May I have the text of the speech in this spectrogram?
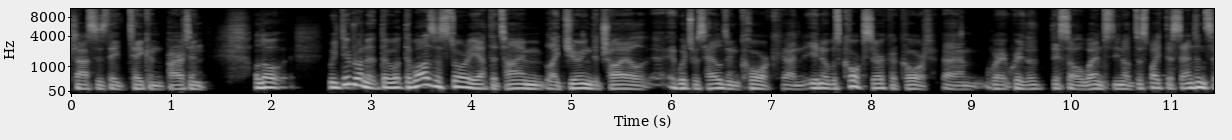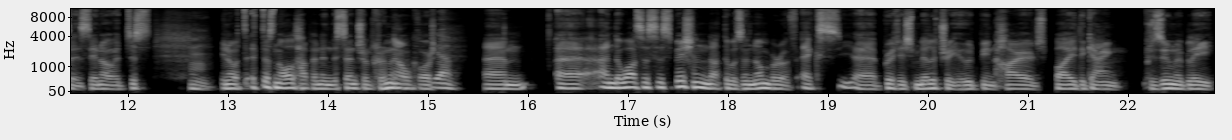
classes they've taken part in. Although we did run it. There, there was a story at the time, like during the trial, uh, which was held in Cork, and you know it was Cork Circuit Court um, where where the, this all went. You know, despite the sentences, you know, it just Hmm. you know it, it doesn't all happen in the Central Criminal No. Court. Yeah. Um, uh, and there was a suspicion that there was a number of ex uh, British military who'd been hired by the gang, presumably.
